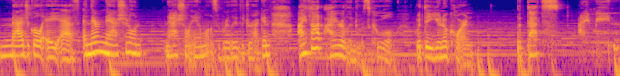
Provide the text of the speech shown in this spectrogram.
magical AF and their national national animal is really the dragon. I thought Ireland was cool with the unicorn. But that's I mean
